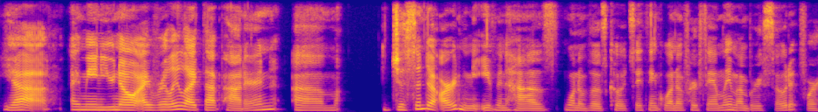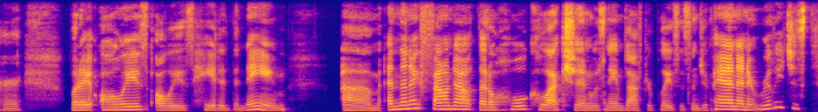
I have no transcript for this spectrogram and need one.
Yeah. I mean, you know, I really like that pattern. Um, Jacinda Ardern even has one of those coats. I think one of her family members sewed it for her, but I always, always hated the name. Um, and then I found out that a whole collection was named after places in Japan, and it really just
